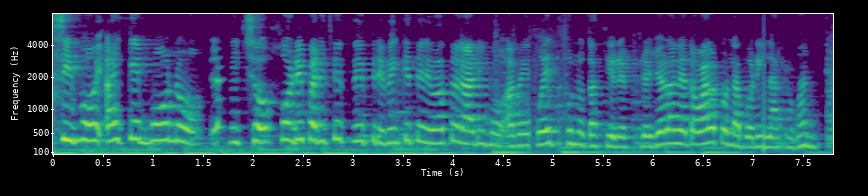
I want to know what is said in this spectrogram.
sí voy! ¡Ay, qué mono! Le ha dicho, Jorge, parece depre, ven que te levanto el ánimo. A ver, puede connotaciones, pero yo la voy a tomar por la bonita, la romántica.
